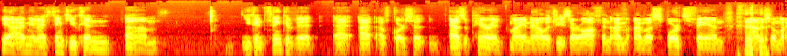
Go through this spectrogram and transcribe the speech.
Yeah, I mean, I think you can um, you can think of it. Uh, I, of course, uh, as a parent, my analogies are often. I'm I'm a sports fan, um, so my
